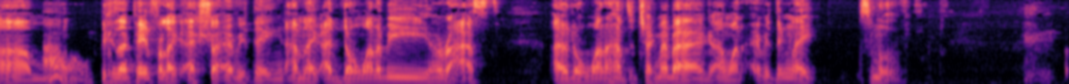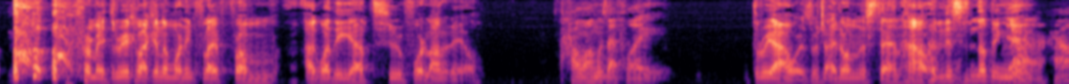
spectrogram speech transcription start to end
Um, Oh. because I paid for like extra everything. I'm like, I don't want to be harassed. I don't want to have to check my bag. I want everything like smooth. for my three o'clock in the morning flight from Aguadilla to Fort Lauderdale, How long was that flight? three hours, which I don't understand how. And this is nothing Yeah, how?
